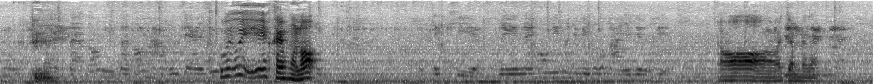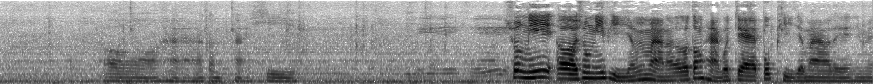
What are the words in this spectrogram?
แต่ต้ องแต่ต้องหากุญแจอุ้ยอุ้ยอุ้ยใครหัวเราะติดคีย์อะในในห้องนี้มันจะมีตุ๊กตาเยอะๆพี่อ๋ออ๋ออ๋อจำได้ละเออหาก่อนหาคีย์มีคีย์ช่วงนี้เออช่วงนี้ผียังไม่มานะเราต้องหากุญแจปุ๊บผีจะมาเลยใช่ไหม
